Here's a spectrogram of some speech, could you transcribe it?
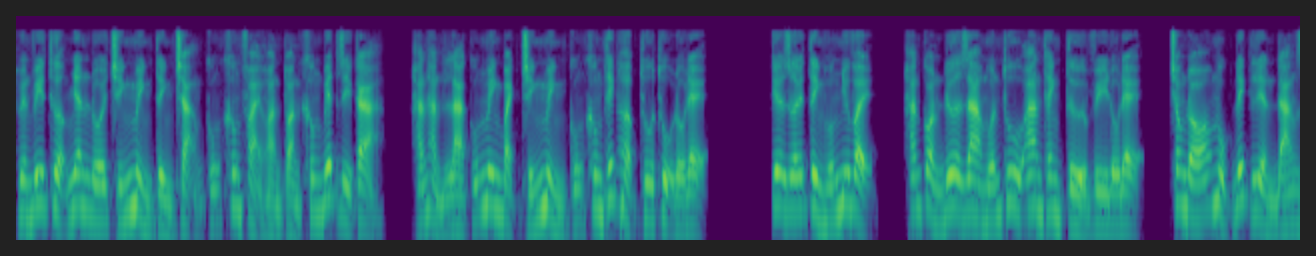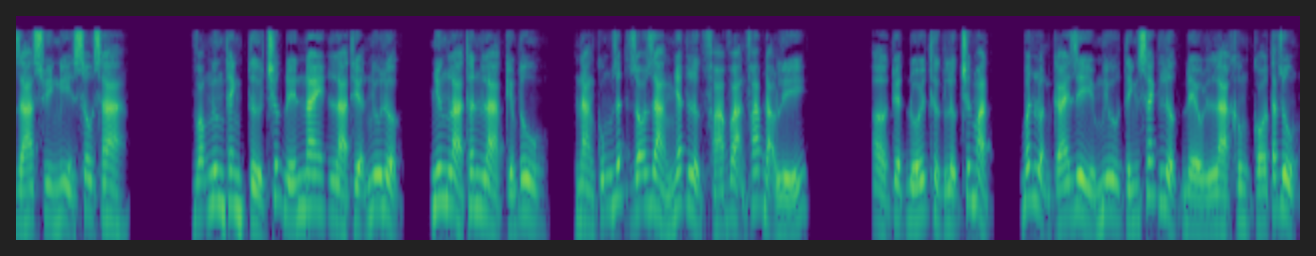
huyền vi thượng nhân đối chính mình tình trạng cũng không phải hoàn toàn không biết gì cả, hắn hẳn là cũng minh bạch chính mình cũng không thích hợp thu thụ đồ đệ kia dưới tình huống như vậy, hắn còn đưa ra muốn thu an thanh tử vì đồ đệ, trong đó mục đích liền đáng giá suy nghĩ sâu xa. Vọng ngưng thanh tử trước đến nay là thiện nhu lược, nhưng là thân là kiếm tu, nàng cũng rất rõ ràng nhất lực phá vạn pháp đạo lý. Ở tuyệt đối thực lực trước mặt, bất luận cái gì mưu tính sách lược đều là không có tác dụng.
